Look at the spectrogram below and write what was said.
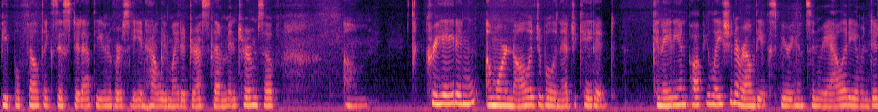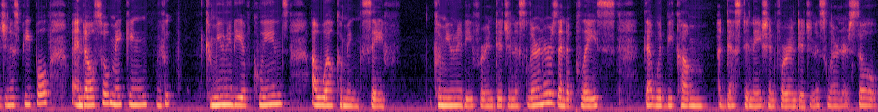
people felt existed at the university and how we might address them in terms of um, creating a more knowledgeable and educated Canadian population around the experience and reality of Indigenous people, and also making the community of Queens a welcoming, safe community for Indigenous learners and a place that would become a destination for Indigenous learners. So,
